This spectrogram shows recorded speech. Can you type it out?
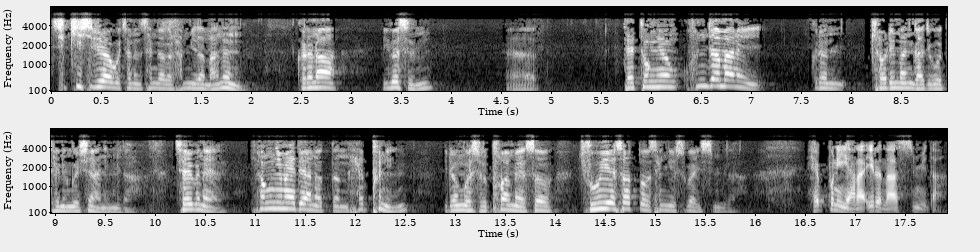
지키시리라고 저는 생각을 합니다만은 그러나 이것은 어, 대통령 혼자만의 그런 결의만 가지고 되는 것이 아닙니다. 최근에 형님에 대한 어떤 해프닝 이런 것을 포함해서 주위에서 또 생길 수가 있습니다. 해프닝이 하나 일어났습니다.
